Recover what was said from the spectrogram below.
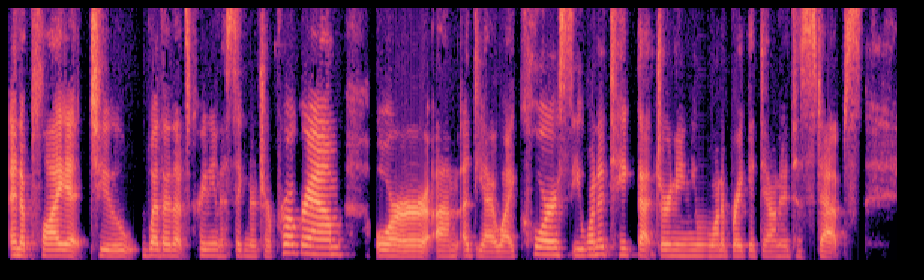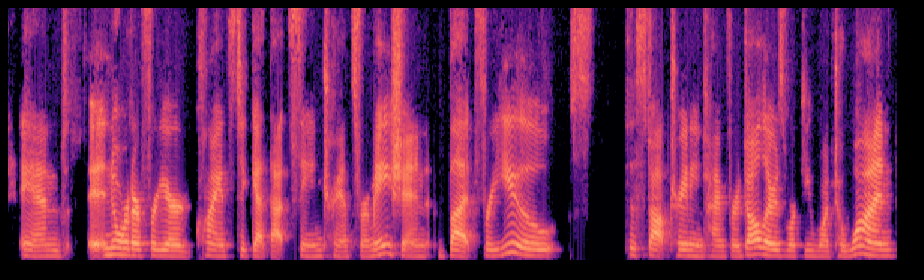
and apply it to whether that's creating a signature program or um, a DIY course. You want to take that journey and you want to break it down into steps. And in order for your clients to get that same transformation, but for you to stop trading time for dollars, working one to one,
